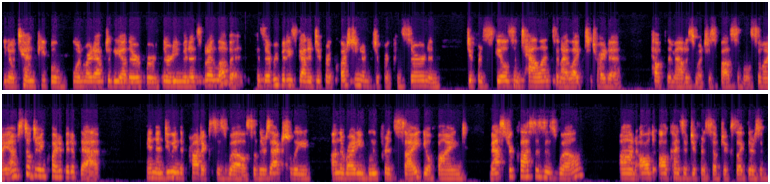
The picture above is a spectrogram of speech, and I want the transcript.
you know, 10 people, one right after the other for 30 minutes, but I love it because everybody's got a different question and a different concern and different skills and talents, and I like to try to help them out as much as possible. So I am still doing quite a bit of that, and then doing the products as well. So there's actually on the Writing Blueprint site, you'll find master classes as well on all, all kinds of different subjects. Like there's a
